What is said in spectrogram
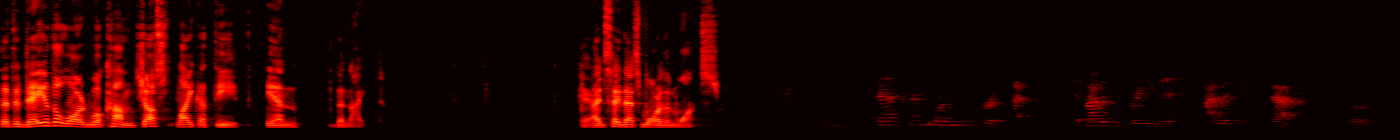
that the day of the Lord will come just like a thief in the night. Okay, I'd say that's more than once. That Thessalonians verse, I, if I was just reading it, I would think that verse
